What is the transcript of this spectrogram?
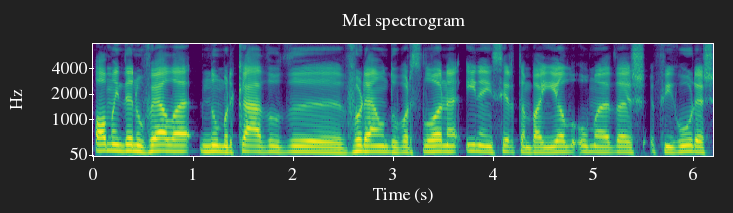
homem da novela no mercado de verão do Barcelona e nem ser também ele uma das figuras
